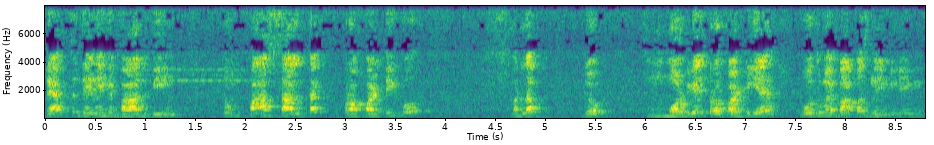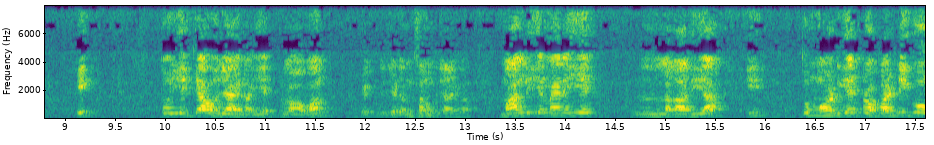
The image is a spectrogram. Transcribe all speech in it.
डेप्थ देने के बाद भी तुम पाँच साल तक प्रॉपर्टी को मतलब जो मॉडगेज प्रॉपर्टी है, वो तुम्हें वापस नहीं मिलेगी। ठीक? तो ये क्या हो जाएगा? ये क्लॉग ऑन रिडम्सन हो जाएगा। मान लीजिए मैंने ये लगा दिया कि तुम मॉडगेज प्रॉपर्टी को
